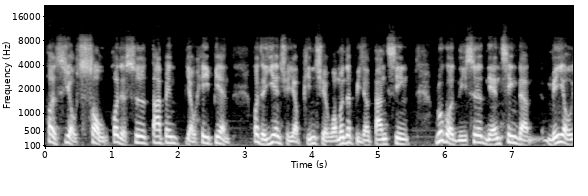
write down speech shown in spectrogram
或者是有瘦，或者是大便有黑便，或者验血有贫血，我们都比较担心。如果你是年轻的，没有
